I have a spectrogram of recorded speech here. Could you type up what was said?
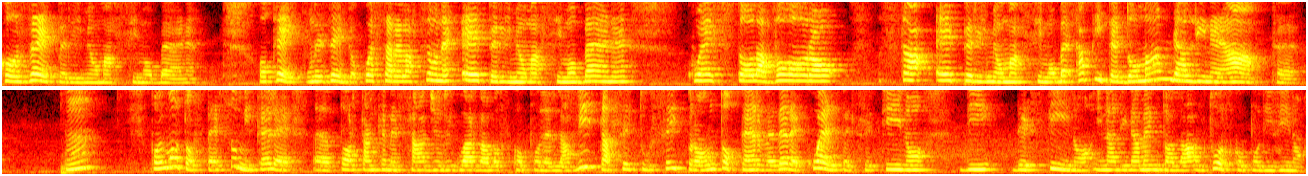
cos'è per il mio massimo bene. Ok, un esempio, questa relazione è per il mio massimo bene, questo lavoro sta, è per il mio massimo bene, capite? Domande allineate. Mm? Poi molto spesso Michele eh, porta anche messaggi riguardo allo scopo della vita, se tu sei pronto per vedere quel pezzettino di destino in allineamento alla, al tuo scopo divino.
